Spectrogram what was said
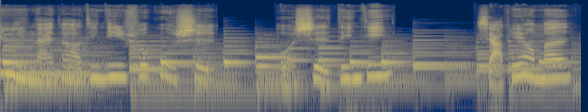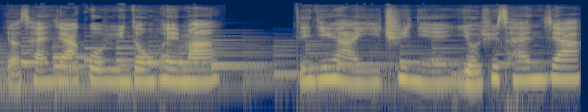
欢迎来到丁丁说故事，我是丁丁。小朋友们有参加过运动会吗？丁丁阿姨去年有去参加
